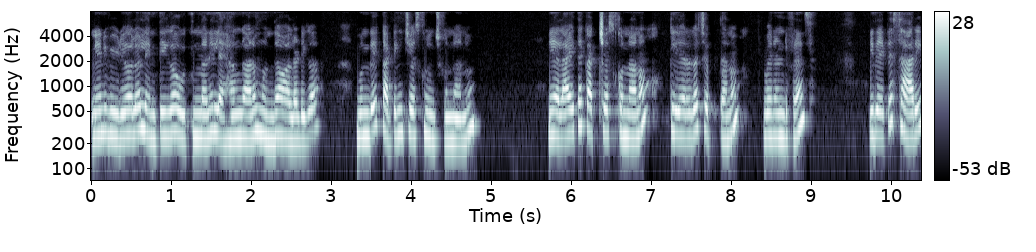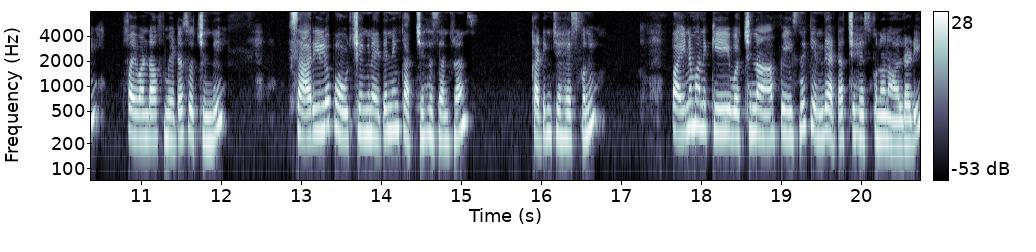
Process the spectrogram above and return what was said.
నేను వీడియోలో లెంతీగా అవుతుందని లెహంగాను ముందే ఆల్రెడీగా ముందే కటింగ్ చేసుకుని ఉంచుకున్నాను. నేను ఎలా అయితే కట్ చేసుకున్నానో క్లియర్గా చెప్తాను. వినండి ఫ్రెండ్స్. ఇదైతే sari five and half metres వచ్చింది. శారీలో పౌచింగ్ని అయితే నేను కట్ చేసేసాను ఫ్రెండ్స్. కటింగ్ చేసేసుకొని పైన మనకి వచ్చిన పీస్ని కింద అటాచ్ చేసేసుకున్నాను ఆల్రెడీ.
